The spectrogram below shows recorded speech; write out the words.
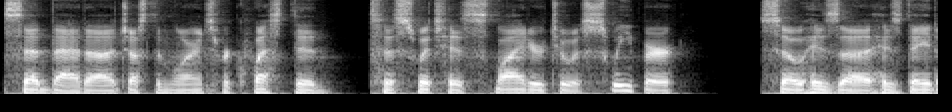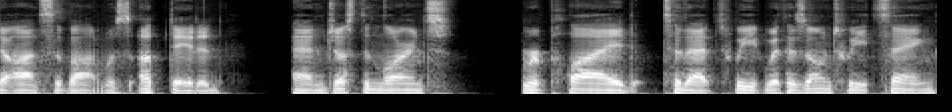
said that uh, Justin Lawrence requested to switch his slider to a sweeper, so his uh, his data on Savant was updated, and Justin Lawrence replied to that tweet with his own tweet saying,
